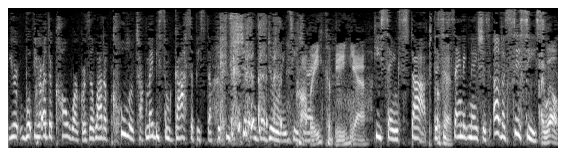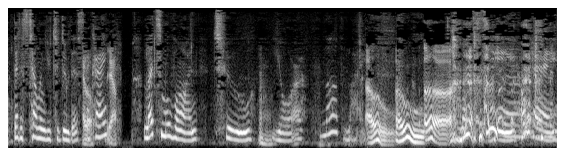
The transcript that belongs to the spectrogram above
you're with your other coworkers. A lot of cooler talk, maybe some gossipy stuff that you shouldn't be doing, TJ. Probably could be. Yeah. He's saying stop. This Okay. is Saint Ignatius of Assisi. I will. That is telling you to do this. Okay. Yeah. Let's move on to Mhm. your love life. Oh. Oh. Uh. Let's see. Okay.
